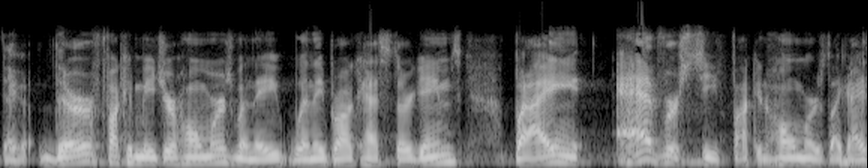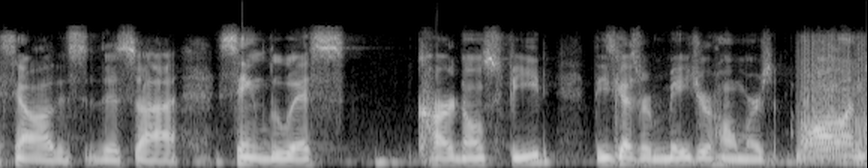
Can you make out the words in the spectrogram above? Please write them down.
Like they're fucking major homers when they when they broadcast their games, but I ain't ever see fucking homers like I see all this this uh, St. Louis Cardinals feed. These guys are major homers. All I'm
